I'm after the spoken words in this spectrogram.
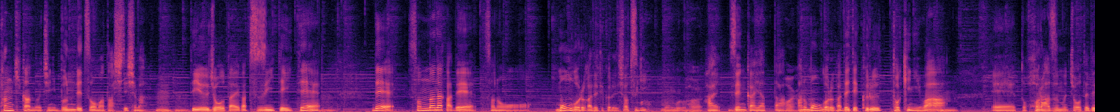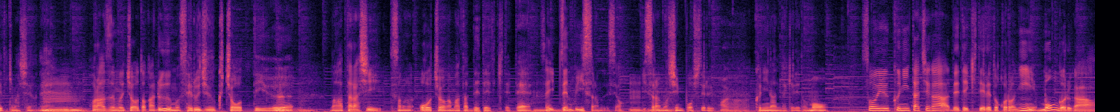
短期間のうちに分裂をまたしてしまううんうん。っていう状態が続いていてでそんな中でそのモンゴルが出てくるでしょ次、モンゴルはい。はい、前回やったはいあのモンゴルが出てくる時にはうん。えーとホラズム朝って出てきましたようね。ん。ホラズム朝とかルームセルジューク朝っていううんまあ新しいその王朝がまた出てきててうん。それ全部イスラムですよ。うんイスラムを信奉してる国なんだけれどもそういう国たちが出てきてるところにモンゴルが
